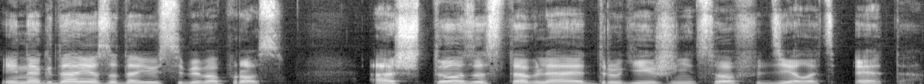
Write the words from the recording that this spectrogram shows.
Иногда я задаю себе вопрос, а что заставляет других жнецов делать это?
